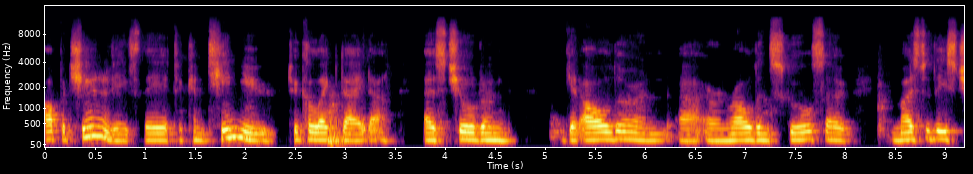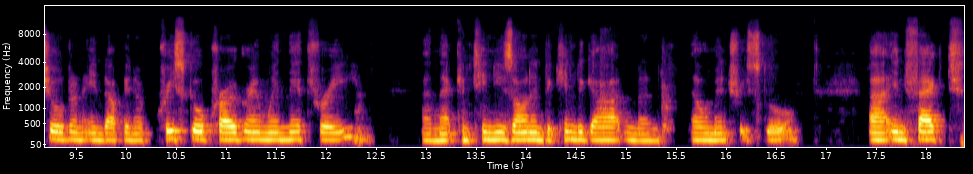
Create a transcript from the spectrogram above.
opportunities there to continue to collect data as children get older and uh, are enrolled in school. So most of these children end up in a preschool program when they're three, and that continues on into kindergarten and elementary school. Uh, in fact,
